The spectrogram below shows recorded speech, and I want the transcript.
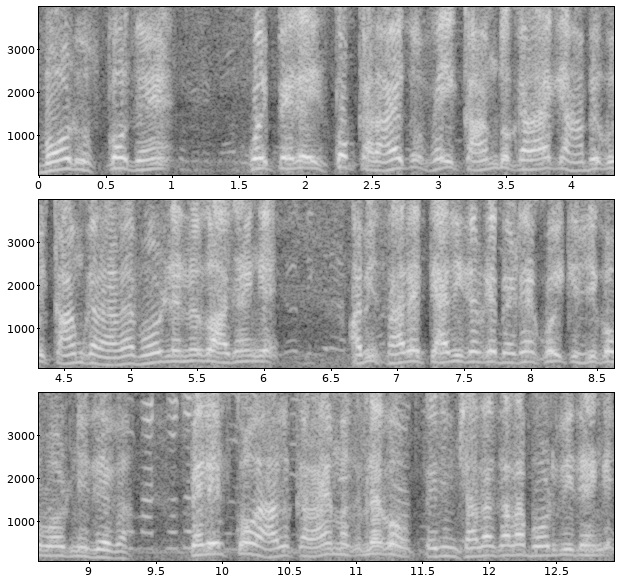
वोट उसको दें। कोई पहले इसको कराए तो सही काम तो कराए कि यहाँ पे कोई काम करा रहा है। वोट लेने तो आ जाएँगे। अभी सारे तैयारी करके बैठे कोई किसी को वोट नहीं देगा। पहले इसको हल कराए मसले को फिर इंशाल्लाह ताला वोट भी देंगे।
